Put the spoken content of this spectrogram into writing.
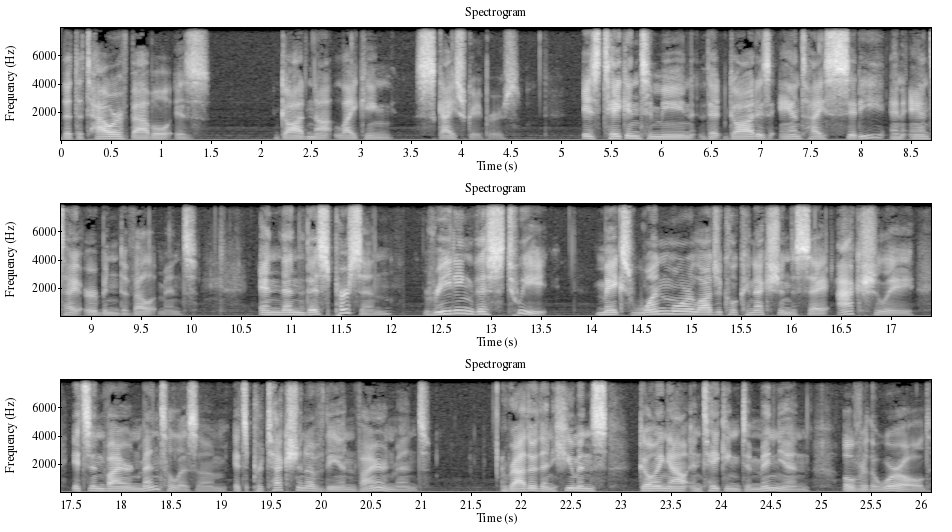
that the Tower of Babel is God not liking skyscrapers is taken to mean that God is anti city and anti urban development. And then this person reading this tweet makes one more logical connection to say actually, it's environmentalism, it's protection of the environment, rather than humans going out and taking dominion over the world.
